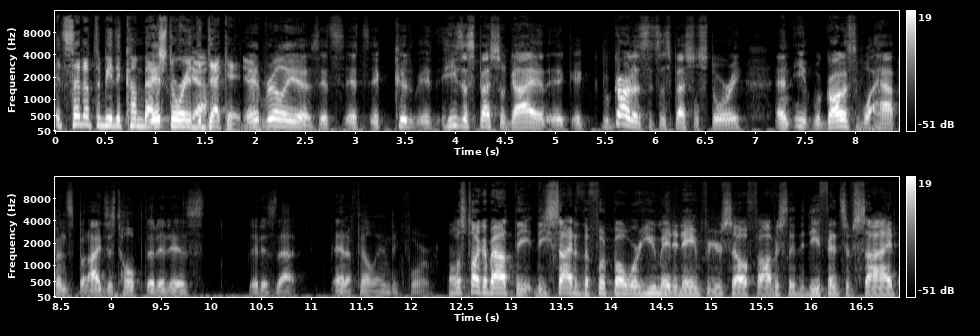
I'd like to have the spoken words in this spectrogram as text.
It's set up to be the comeback It- story of the decade. it really is. It's it's it could. It, he's a special guy, and it, it, regardless, it's a special story, and e- regardless of what happens, but I just hope that it is it is that NFL ending for him. Well, let's talk about the, the side of the football where you made a name for yourself. Obviously, the defensive side.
